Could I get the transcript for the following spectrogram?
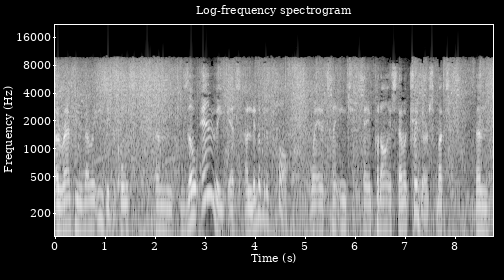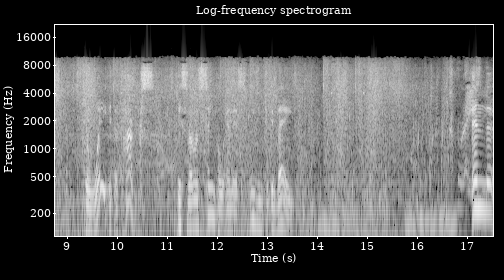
relatively very easy because um, though Envy is a little bit tough when it and put on its devil triggers, but um, the way it attacks is very simple and it's easy to evade. And uh,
